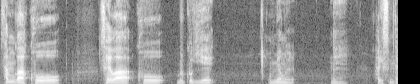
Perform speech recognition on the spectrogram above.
삼가 고 새와 고 물고기의 운명을, 네, 하겠습니다.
